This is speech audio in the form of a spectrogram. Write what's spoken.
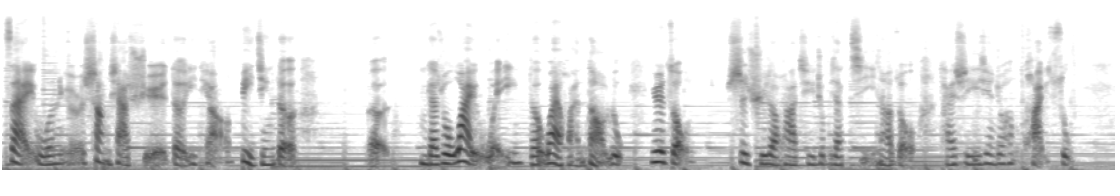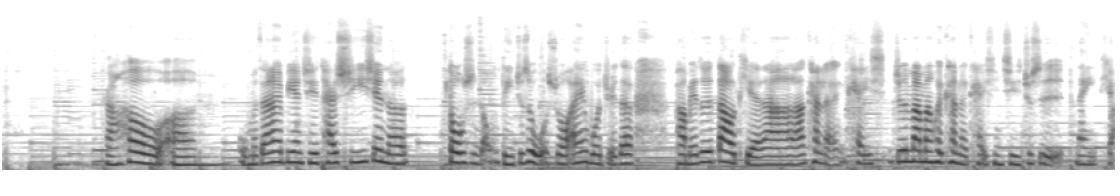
载我女儿上下学的一条必经的，呃，应该说外围的外环道路。因为走市区的话，其实就比较急，那走台十一线就很快速。然后，嗯，我们在那边其实台十一线呢都是农地，就是我说，哎，我觉得旁边就是稻田啊，然后看了很开心，就是慢慢会看得开心。其实就是那一条，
